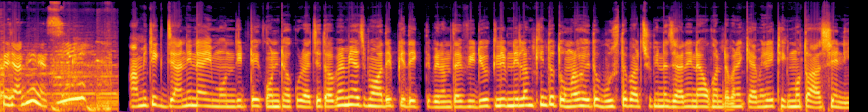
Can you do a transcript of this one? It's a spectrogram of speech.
তুই জানিস? আমি ঠিক জানি না এই মন্দিরটায় কোন ঠাকুর আছে তবে আমি আজ মহাদেবকে দেখতে পেলাম তাই ভিডিও ক্লিপ নিলাম কিন্তু তোমরা হয়তো বুঝতে পারছ কিনা জানি না ওখানটা মানে ক্যামেরায় ঠিক মতো আসেনি।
